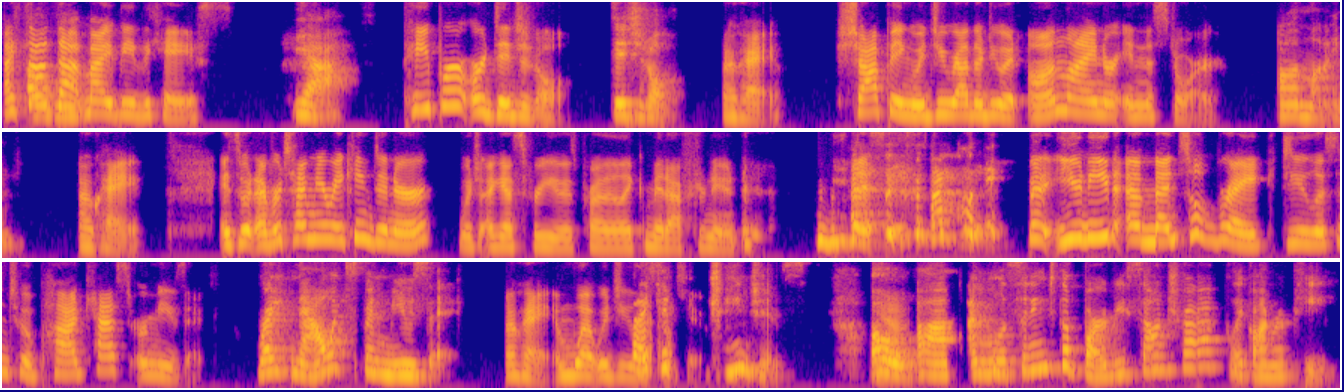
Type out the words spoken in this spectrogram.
I thought oh, that might be the case. Yeah. Paper or digital? Digital. Okay. Shopping, would you rather do it online or in the store? Online. Okay. It's whatever time you're making dinner, which I guess for you is probably like mid afternoon. yes, exactly. But you need a mental break. Do you listen to a podcast or music? Right now, it's been music. Okay. And what would you listen to? Changes. Oh, yeah. um, I'm listening to the Barbie soundtrack like on repeat.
